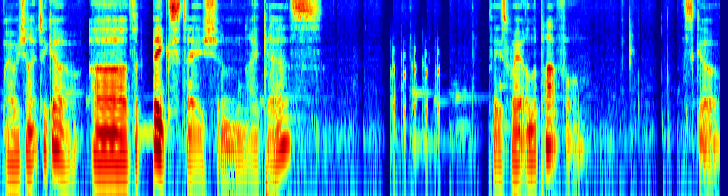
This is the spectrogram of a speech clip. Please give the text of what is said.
Where would you like to go? Uh, the big station, I guess. Please wait on the platform. Let's go.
